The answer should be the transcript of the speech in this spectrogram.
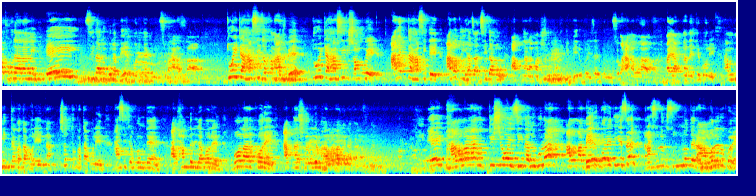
রাব্বুল আলামিন এই জীবাণুগুলো বের করে দেবেন সুবহানাল্লাহ। দুইটা হাসি যখন আসবে, দুইটা হাসির সঙ্গে আরেকটা হাসিতে আরও দুই হাজার জীবাণু আপনার আমার শরীর থেকে বের হয়ে যায় বলুন সুবাহান আল্লাহ ভাই, আপনাদেরকে বলি, আমি মিথ্যা কথা বলেন না, সত্য কথা বলেন, হাসি যখন দেন, আলহামদুলিল্লাহ বলেন, বলার পরে আপনার শরীরে ভালো লাগে না কেন এই ভালো লাগার উদ্দেশ্য ওই জীবাণুগুলো আল্লাহ বের করে দিয়েছেন রাসুলের সুন্নতের আমলের উপরে।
